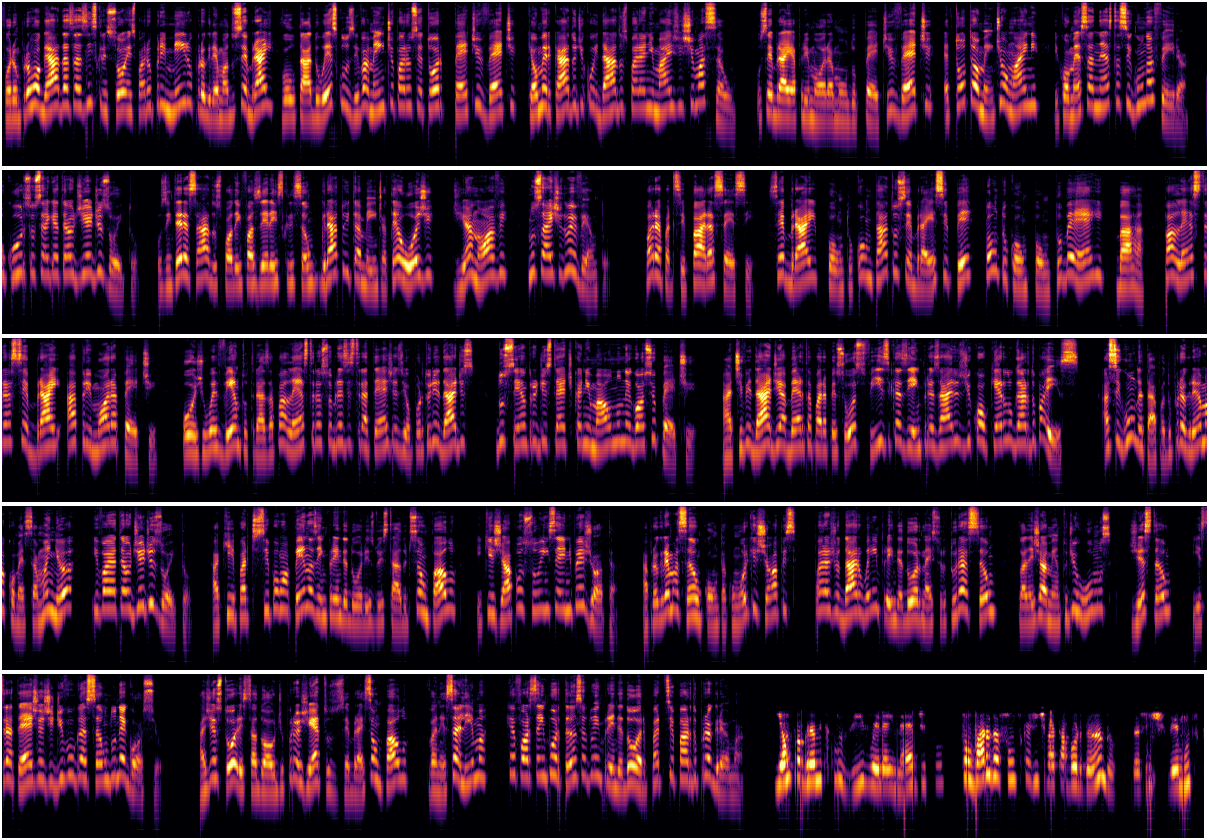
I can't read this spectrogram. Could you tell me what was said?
foram prorrogadas as inscrições para o primeiro programa do Sebrae, voltado exclusivamente para o setor Pet Vet, que é o mercado de cuidados para animais de estimação. O Sebrae Aprimora Mundo Pet Vet é totalmente online e começa nesta segunda-feira. O curso segue até o dia 18. Os interessados podem fazer a inscrição gratuitamente até hoje, dia 9, no site do evento. Para participar, acesse sebrae.contatosebraesp.com.br barra palestra Sebrae Aprimora Pet. Hoje o evento traz a palestra sobre as estratégias e oportunidades do Centro de Estética Animal no negócio pet. A atividade é aberta para pessoas físicas e empresários de qualquer lugar do país. A segunda etapa do programa começa amanhã e vai até o dia 18. Aqui participam apenas empreendedores do estado de São Paulo e que já possuem CNPJ. A programação conta com workshops para ajudar o empreendedor na estruturação, planejamento de rumos, gestão e estratégias de divulgação do negócio. A gestora estadual de projetos do Sebrae São Paulo, Vanessa Lima, reforça a importância do empreendedor participar do programa. E é um programa exclusivo, ele é inédito. São vários assuntos que a gente vai estar abordando. A gente vê muitos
